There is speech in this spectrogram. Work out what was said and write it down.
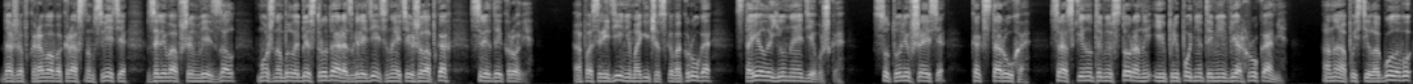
Даже в кроваво-красном свете, заливавшем весь зал, можно было без труда разглядеть на этих желобках следы крови а посредине магического круга стояла юная девушка, сутулившаяся, как старуха, с раскинутыми в стороны и приподнятыми вверх руками. Она опустила голову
